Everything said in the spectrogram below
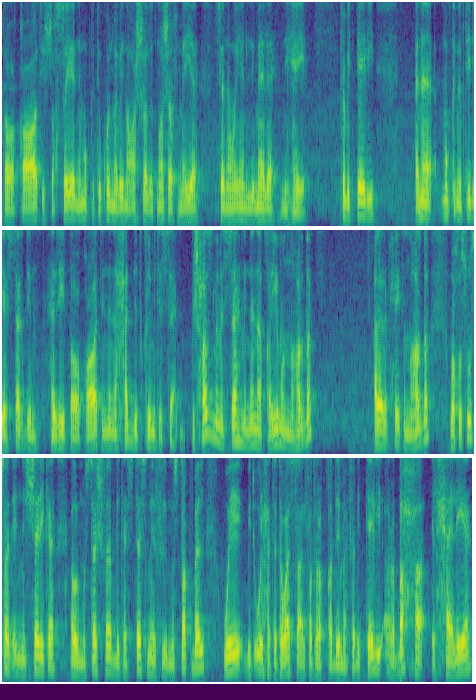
توقعاتي الشخصية إن ممكن تكون ما بين 10 ل 12% سنويا لما لا نهاية. فبالتالي أنا ممكن أبتدي أستخدم هذه التوقعات إن أنا أحدد قيمة السهم. مش هظلم السهم إن أنا أقيمه النهارده على ربحية النهارده وخصوصا إن الشركة أو المستشفى بتستثمر في المستقبل وبتقول هتتوسع الفترة القادمة. فبالتالي أرباحها الحالية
